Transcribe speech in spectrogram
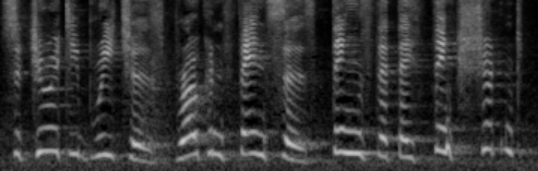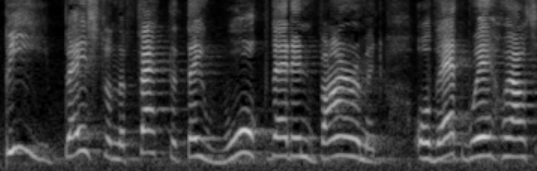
security breaches, broken fences, things that they think shouldn't be based on the fact that they walk that environment or that warehouse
